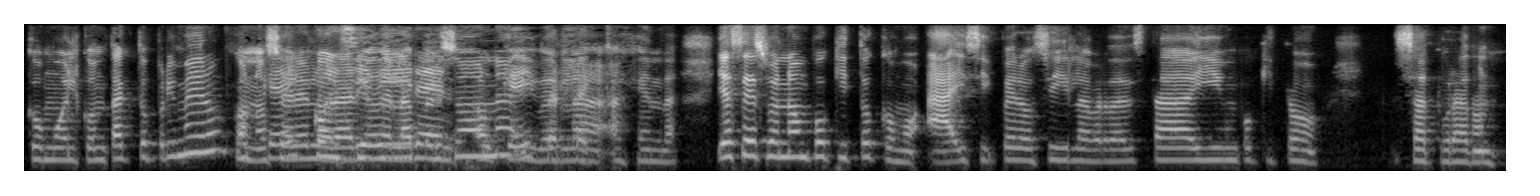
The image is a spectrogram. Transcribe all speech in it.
como el contacto primero, conocer el horario de la persona y ver la agenda. Ya sé, suena un poquito como, ay, sí, pero sí, la verdad está ahí un poquito saturadón.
